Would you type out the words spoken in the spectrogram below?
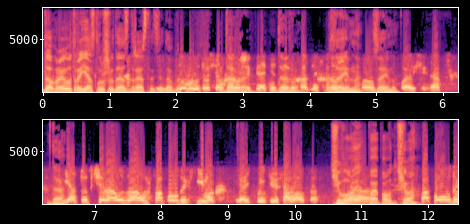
Доброе утро, я слушаю, да, здравствуйте. Доброе. Доброе утро, всем Доброе. хорошей пятницы, Доброе. выходных хороших Взаимно, э, взаимно. да? Да. Я тут вчера узнал по поводу Химок, я ведь поинтересовался. Чего? А. По поводу чего? По поводу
